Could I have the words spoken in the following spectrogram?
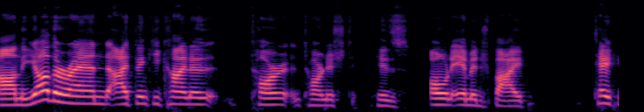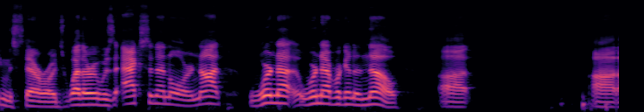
on the other end, I think he kind of tar- tarnished his own image by taking the steroids. Whether it was accidental or not, we're not we're never gonna know. Uh, uh,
